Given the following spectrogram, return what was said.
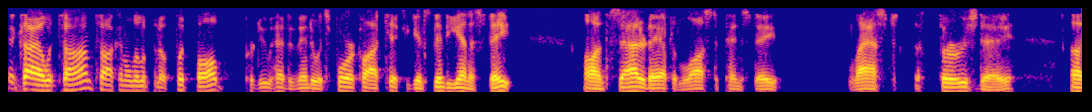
Hey, Kyle with Tom, talking a little bit of football. Purdue headed into its 4 o'clock kick against Indiana State on Saturday after the loss to Penn State last Thursday. Uh,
